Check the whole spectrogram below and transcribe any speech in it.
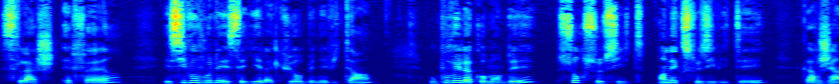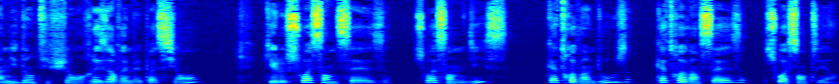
fr et si vous voulez essayer la cure Benevita, vous pouvez la commander sur ce site en exclusivité car j'ai un identifiant réservé à mes patients qui est le 76 70 92 96 61.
